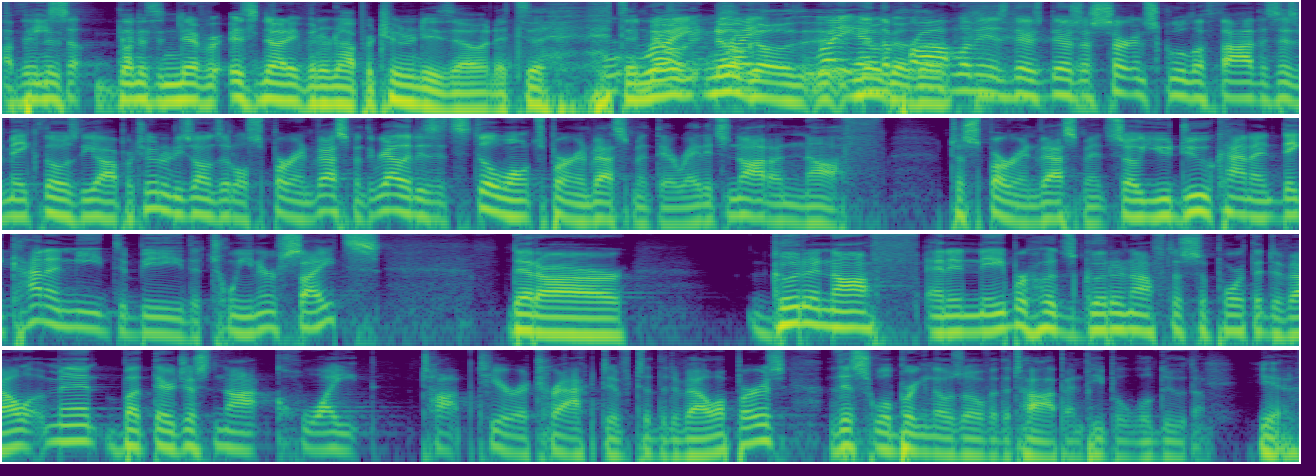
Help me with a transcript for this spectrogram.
a Then piece it's, of then it's never. It's not even an opportunity zone. It's a. It's a right, no no right, go. right. no and the go zone. problem is there's there's a certain school of thought that says make those the opportunity zones. It'll spur investment. The reality is it still won't spur investment there, right? It's not enough to spur investment. So you do kind of they kind of need to be the tweener sites that are good enough and in neighborhoods good enough to support the development, but they're just not quite top tier attractive to the developers. This will bring those over the top, and people will do them. Yeah.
